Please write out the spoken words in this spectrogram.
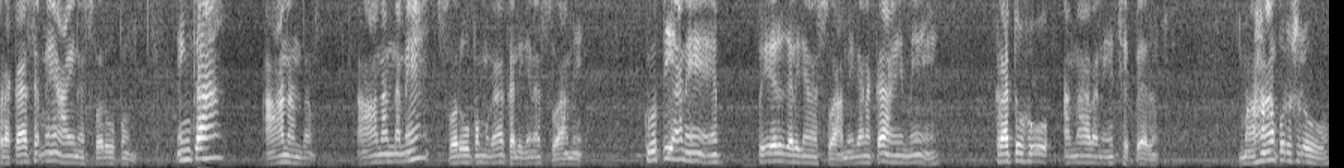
ప్రకాశమే ఆయన స్వరూపం. ఇంకా ఆనందం. ఆనందమే స్వరూపముగా కలిగిన స్వామి. కృతి అనే పేరు కలిగిన స్వామి గనక ఆయన్ని క్రతు అన్నారని చెప్పారు. మహాపురుషులు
